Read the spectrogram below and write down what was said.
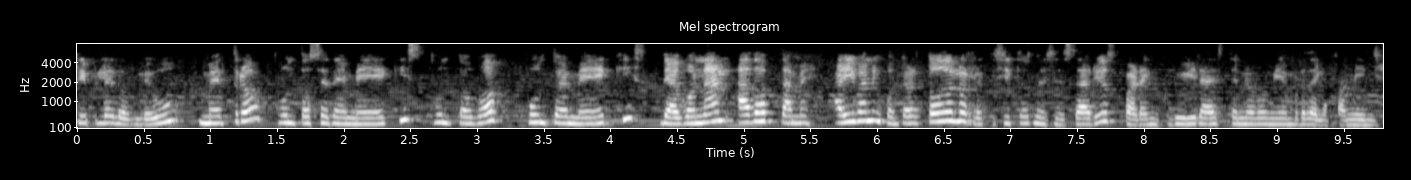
www.metro.cdmx .gov.mx diagonal adóptame. Ahí van a encontrar todos los requisitos necesarios para incluir a este nuevo miembro de la familia.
